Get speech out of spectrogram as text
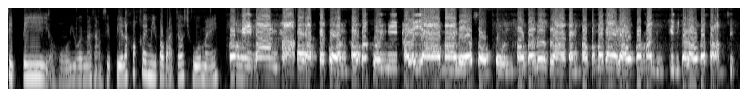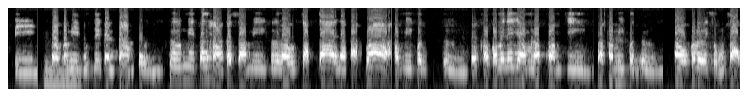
สิบปีโอ้โหอยู่กันมาสามสิบปี แล้วเขาเคยมีประวัติเจ้าชู้ไหมก็มีบ้างค่ะประวัติแต่ก่อนเขาก็เคยมีภรรยามาแล้วสองคนเขาก็เลิกลากันเขาก็ไม่ได้เราก็มาอยู่กินกับเราก็สามสิบปีอืมเราก็มีบุตรด้วยกันสามคนคือมีปัญหากับสามีคือเราจับได้นะคะว่าเขามีคนอื่นแต่ เขาก็ไม่ได้ยอมรับความจริงว่าเขามีคนอื่น เราก็เลยสงสัย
